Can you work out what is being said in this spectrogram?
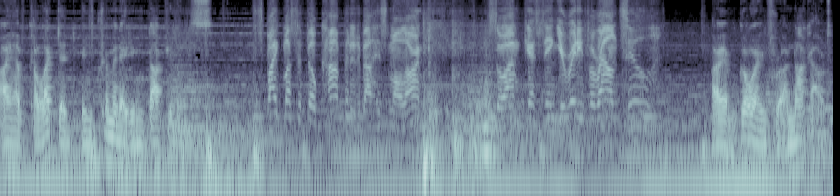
I have collected incriminating documents. Spike must have felt confident about his small army. So I'm guessing you're ready for round two? I am going for a knockout.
